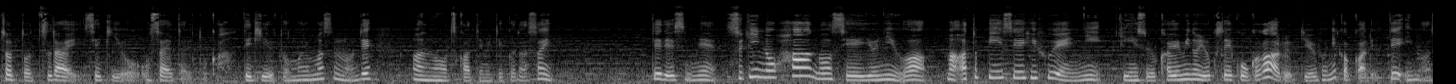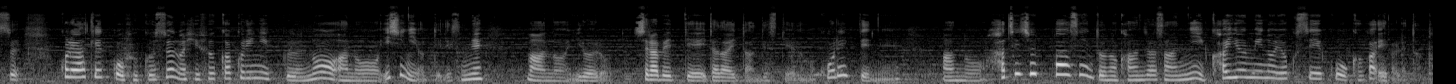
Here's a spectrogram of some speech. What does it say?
ちょっと辛い咳を抑えたりとかできると思いますのであの使ってみてください。でですね杉の葉の精油には、まあ、アトピー性皮膚炎に起因するかゆみの抑制効果があるっていうふうに書かれています。これは結構複数の皮膚科クリニックのあの医師によってですねまあ、あのいろいろ調べていただいたんですけれどもこれってねあの80%の患者さんにかゆみの抑制効果が得られたと、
